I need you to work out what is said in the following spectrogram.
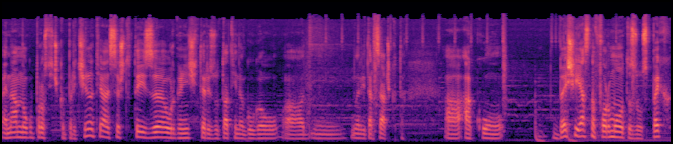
една много простичка причина. Тя е същата и за органичните резултати на Google, а, нали, търсачката. А, ако беше ясна формулата за успех,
